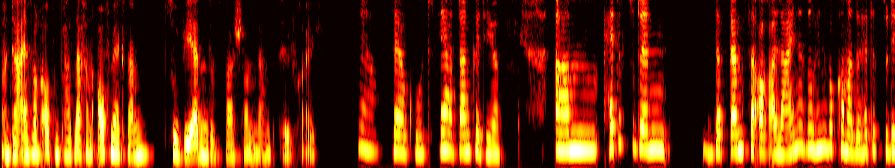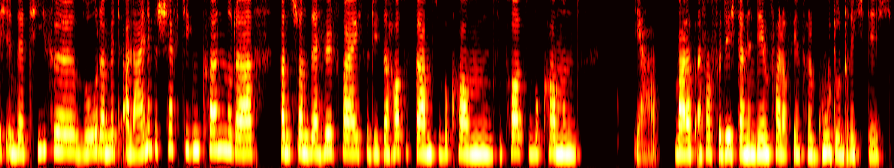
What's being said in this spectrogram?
und da einfach auf ein paar Sachen aufmerksam zu werden, das war schon ganz hilfreich. Ja, sehr gut. Ja, danke dir. Ähm, hättest du denn das Ganze auch alleine so hinbekommen? Also hättest du dich in der Tiefe so damit alleine beschäftigen können oder fand es schon sehr hilfreich, so diese Hausaufgaben zu bekommen, Support zu bekommen und ja, war das einfach für dich dann in dem Fall auf jeden Fall gut und richtig?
